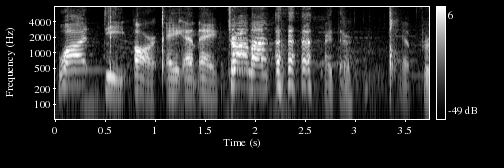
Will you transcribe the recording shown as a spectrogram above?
What? D R A M A. Drama. right there. Yep, for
